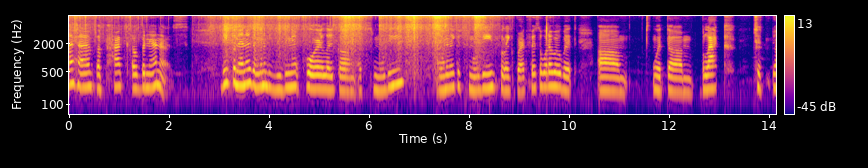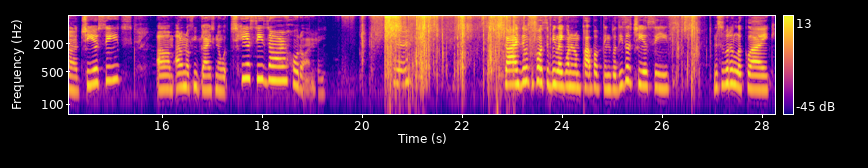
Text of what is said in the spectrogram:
I have a pack of bananas. These bananas, I'm gonna be using it for like um a smoothie. I want to make a smoothie for like breakfast or whatever with um with um black ch uh, chia seeds. Um, I don't know if you guys know what chia seeds are. Hold on. Guys, it was supposed to be like one of them pop-up things, but these are chia seeds. This is what it looked like.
